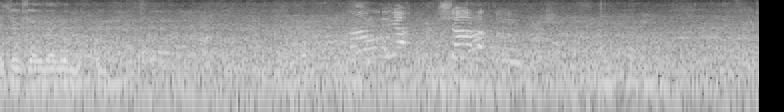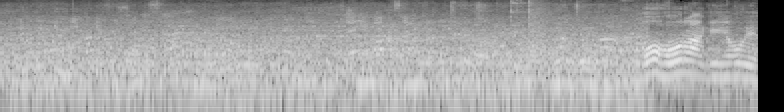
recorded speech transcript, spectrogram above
Shut ਆ ਗਈ ਉਹ ਵੇਖ।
